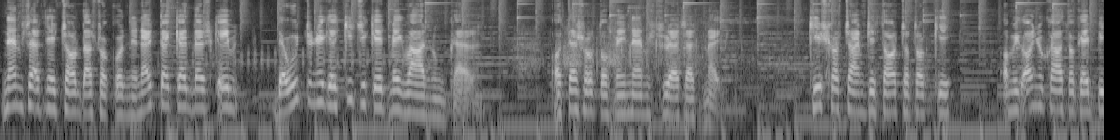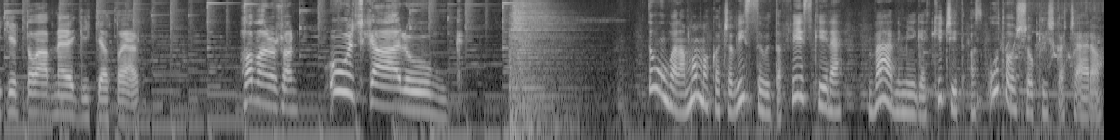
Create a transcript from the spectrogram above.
Nem szeretnék csaldásokodni nektek, kedveském, de úgy tűnik egy kicsikét még várnunk kell. A tesótok még nem született meg. Kiskacsám, ti tartsatok ki, amíg anyukátok egy picit tovább melegíti a tojást. Hamarosan úszkálunk! Tóval a mamakacsa visszaült a fészkére, várni még egy kicsit az utolsó kiskacsára.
